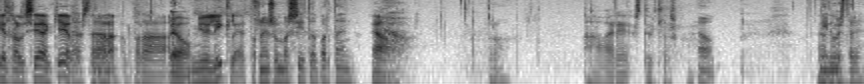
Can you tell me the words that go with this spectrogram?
getur alveg séð að gerast það er bara Já. mjög líklegt. Bara eins og maður sýta bara daginn. Já, bara. Það væri styrla sko. Já. Nýrmestari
